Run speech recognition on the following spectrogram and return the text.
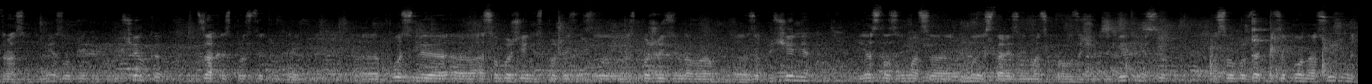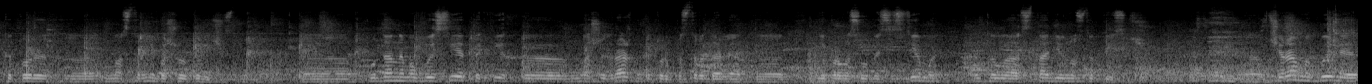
Здравствуйте, меня зовут Дмитрий Павличенко, захист простых людей. Э, После освобождения с пожизнен- с пожизненного заключения я стал заниматься, мы стали заниматься правозащитной деятельностью, освобождать незаконно осужденных, которых э, у нас в стране большое количество. Э, По данным ОБСЕ, таких э, наших граждан, которые пострадали от неправосудной системы, около 190 тысяч. Вчера мы были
